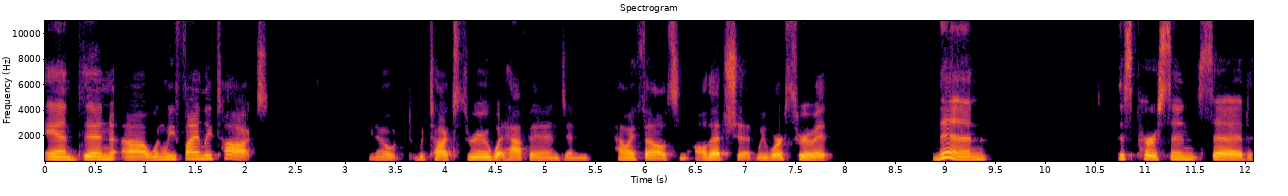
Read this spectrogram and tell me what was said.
And then uh, when we finally talked, you know, we talked through what happened and how I felt and all that shit. We worked through it. And Then this person said,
